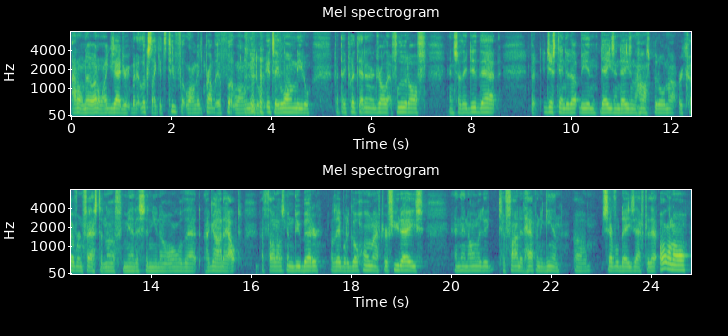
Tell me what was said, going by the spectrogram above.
I don't know. I don't want to exaggerate, but it looks like it's two foot long. It's probably a foot long needle. it's a long needle, but they put that in there and draw that fluid off, and so they did that. But it just ended up being days and days in the hospital, not recovering fast enough, medicine, you know, all of that. I got out. I thought I was going to do better. I was able to go home after a few days, and then only to, to find it happen again um, several days after that. All in all,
